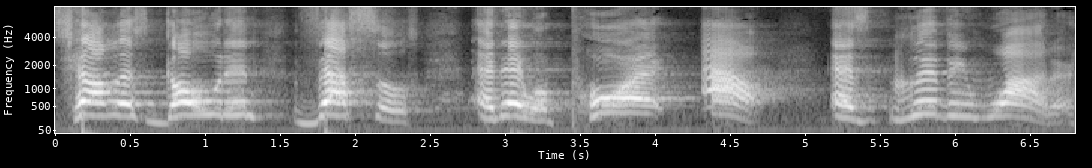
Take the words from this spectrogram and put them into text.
chalice, golden vessels, and they will pour it out as living water.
